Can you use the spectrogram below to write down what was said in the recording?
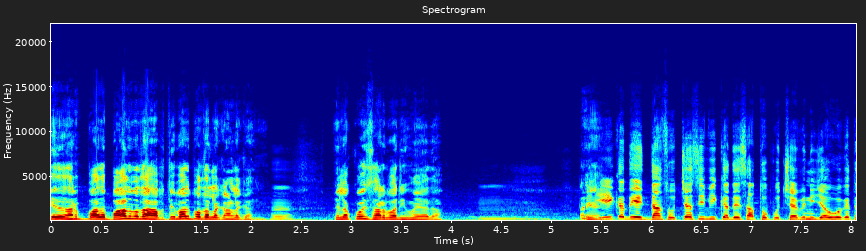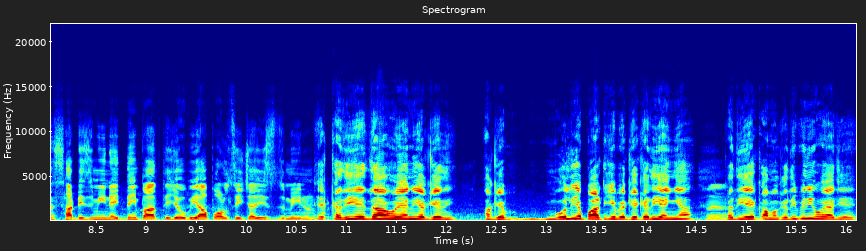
ਇਹ ਤਾਂ ਸਾਨੂੰ ਬਾਅਦ ਬਾਅਦ ਪਤਾ ਹਫ਼ਤੇ ਬਾਅਦ ਪਤਾ ਲੱਗਣ ਲੱਗਾ ਜੀ। ਪਹਿਲਾਂ ਕੋਈ ਸਰਵਾ ਨਹੀਂ ਹੋਇਆ ਇਹਦਾ। ਪਰ ਇਹ ਕਦੇ ਇਦਾਂ ਸੋਚਿਆ ਸੀ ਵੀ ਕਦੇ ਸਾਥੋਂ ਪੁੱਛਿਆ ਵੀ ਨਹੀਂ ਜਾਊਗਾ ਕਿ ਤੇ ਸਾਡੀ ਜ਼ਮੀਨ ਇਦਾਂ ਹੀ ਪਾਤੀ ਜਾਊ ਵੀ ਆਹ ਪਾਲਿਸੀ ਚ ਆ ਜੀ ਜ਼ਮੀਨ ਇਹ ਕਦੀ ਇਦਾਂ ਹੋਇਆ ਨਹੀਂ ਅੱਗੇ ਦੀ। ਅੱਗੇ ਮੋਹਲੀਆਂ ਪਾਰਟੀਆਂ ਵੀ ਅੱਗੇ ਕਦੀ ਆਈਆਂ ਕਦੀ ਇਹ ਕੰਮ ਕਦੀ ਵੀ ਨਹੀਂ ਹੋਇਆ ਜੀ ਇਹ।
